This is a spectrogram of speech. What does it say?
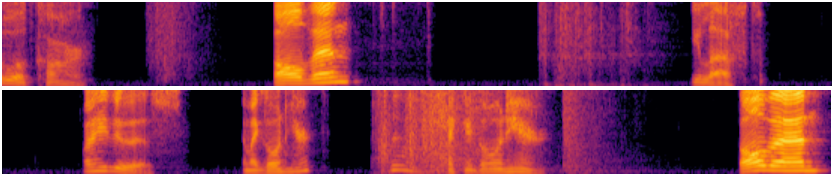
Ooh, a car. Colvin? He left. Why did he do this? Can I go in here? I can go in here. Oh, Colvin!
